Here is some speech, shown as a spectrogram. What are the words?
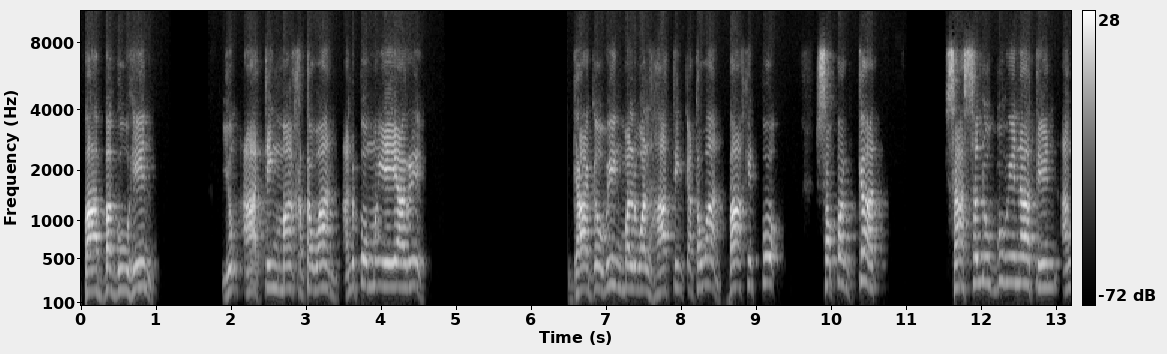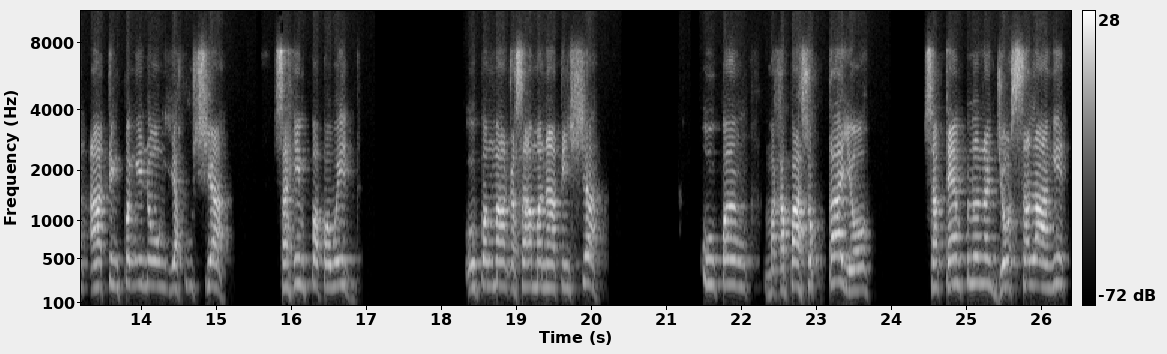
babaguhin yung ating mga katawan. Ano po mangyayari? Gagawing malwalhating katawan. Bakit po? Sapagkat sasalubungin natin ang ating Panginoong Yahusya sa himpapawid upang makasama natin siya upang makapasok tayo sa templo ng Diyos sa langit.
